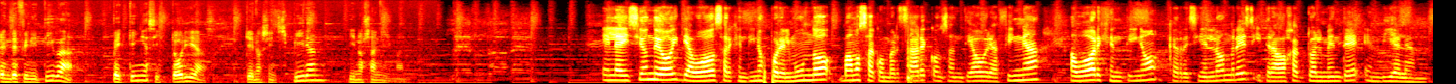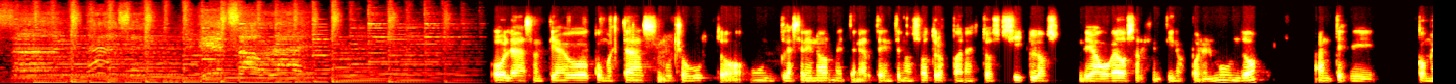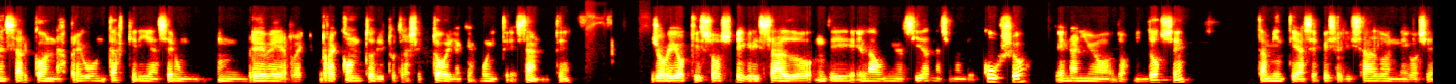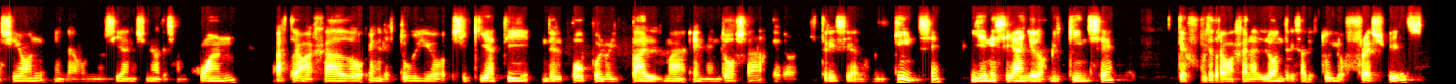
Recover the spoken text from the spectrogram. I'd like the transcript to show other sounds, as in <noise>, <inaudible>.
En definitiva, pequeñas historias que nos inspiran y nos animan. En la edición de hoy de Abogados Argentinos por el Mundo vamos a conversar con Santiago Grafigna, abogado argentino que reside en Londres y trabaja actualmente en BLM. Hola Santiago, ¿cómo estás? Mucho gusto, un placer enorme tenerte entre nosotros para estos ciclos de abogados argentinos por el mundo. Antes de comenzar con las preguntas, quería hacer un, breve raconto de tu trayectoria, que es muy interesante. Yo veo que sos egresado de la Universidad Nacional de Cuyo en el año 2012 también te has especializado en negociación en la Universidad Nacional de San Juan. Has trabajado en el estudio Psiquiatri del Popolo y Palma en Mendoza de 2013 a 2015. Y en ese año 2015 te fuiste a trabajar a Londres al estudio Freshfields,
